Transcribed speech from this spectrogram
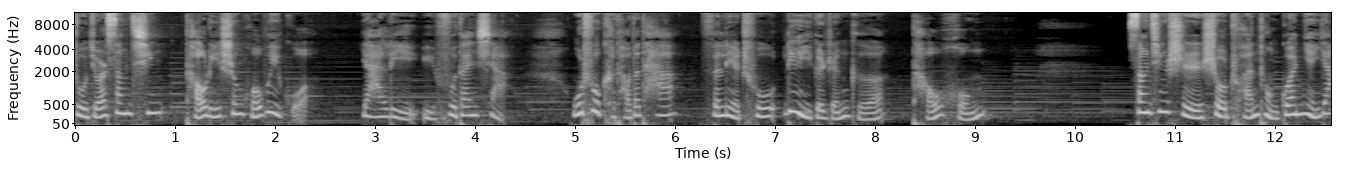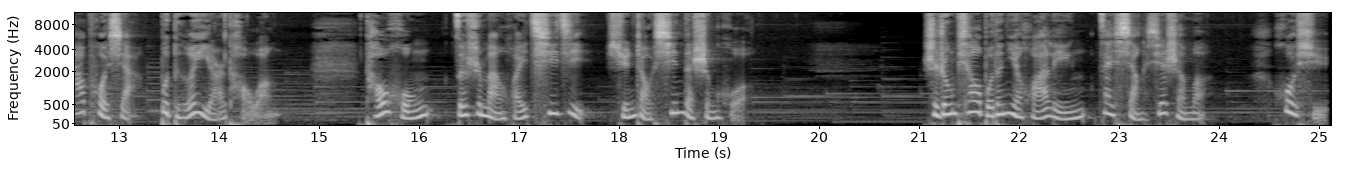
主角桑青逃离生活未果，压力与负担下，无处可逃的他分裂出另一个人格桃红。桑青是受传统观念压迫下不得已而逃亡，陶虹则是满怀期冀寻找新的生活。始终漂泊的聂华苓在想些什么？或许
